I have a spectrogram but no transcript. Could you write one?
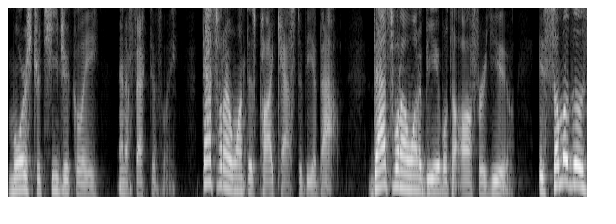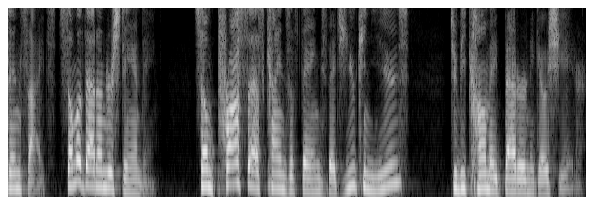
more strategically and effectively. That's what I want this podcast to be about. That's what I want to be able to offer you is some of those insights, some of that understanding, some process kinds of things that you can use to become a better negotiator.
